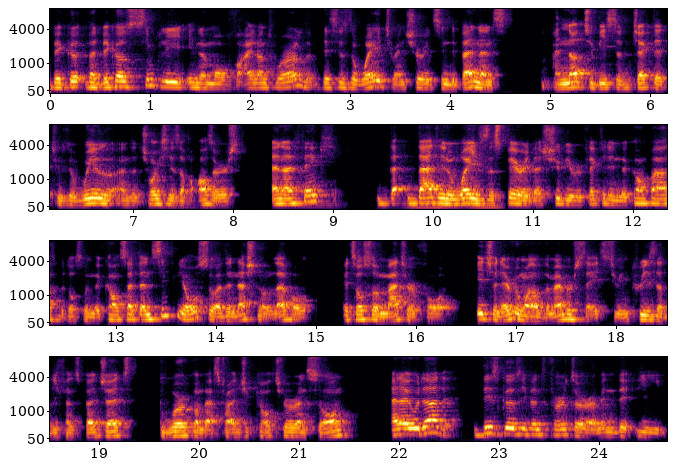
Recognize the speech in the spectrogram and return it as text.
because, but because simply in a more violent world, this is the way to ensure its independence and not to be subjected to the will and the choices of others. And I think that, that in a way is the spirit that should be reflected in the compass, but also in the concept, and simply also at the national level. It's also a matter for each and every one of the member states to increase their defense budget, to work on their strategic culture, and so on. And I would add, this goes even further. I mean, the, the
